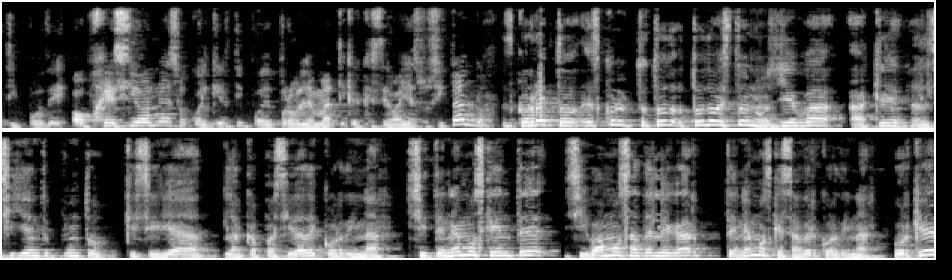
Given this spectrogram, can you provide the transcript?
tipo de objeciones o cualquier tipo de problemática que se vaya suscitando. Es correcto, es correcto. Todo, todo esto nos lleva a qué? Al siguiente punto, que sería la capacidad de coordinar. Si tenemos gente, si vamos a delegar, tenemos que saber coordinar. ¿Por qué?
